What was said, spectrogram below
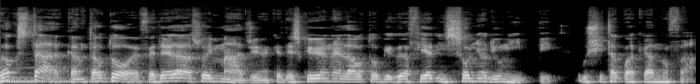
Rockstar, cantautore fedele alla sua immagine che descrive nell'autobiografia Il sogno di un hippie, uscita qualche anno fa.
